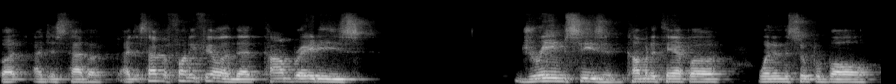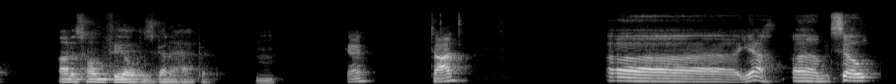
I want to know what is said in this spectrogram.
But I just have a I just have a funny feeling that Tom Brady's dream season coming to Tampa, winning the Super Bowl on his home field is going to happen. Okay. Todd. Uh, yeah. Um, so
